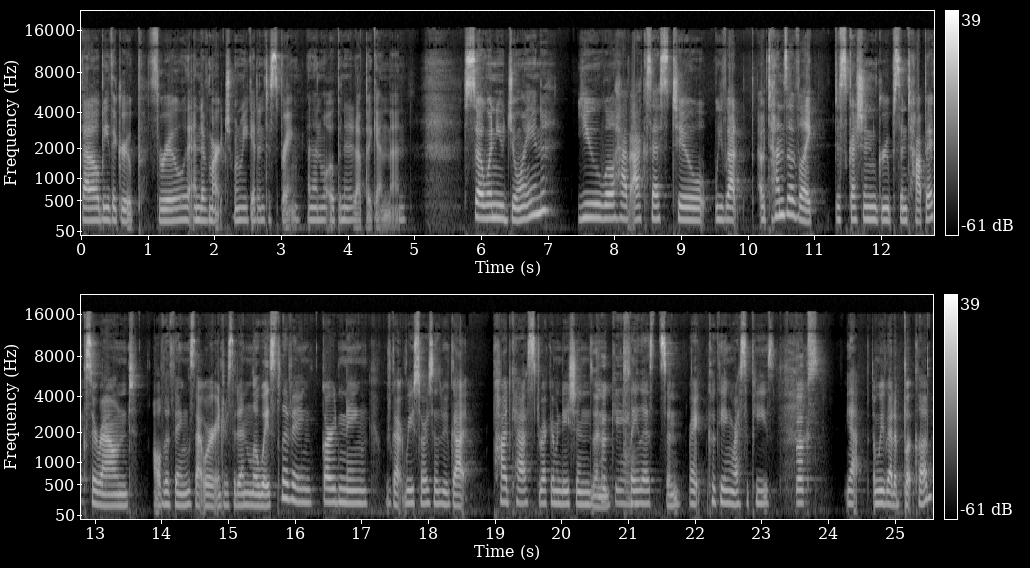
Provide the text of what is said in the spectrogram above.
that'll be the group through the end of March when we get into spring. And then we'll open it up again then. So when you join, you will have access to, we've got tons of like discussion groups and topics around all the things that we're interested in low waste living, gardening. We've got resources, we've got podcast recommendations and Cooking. playlists and right cooking recipes. Books. Yeah, and we've got a book club.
